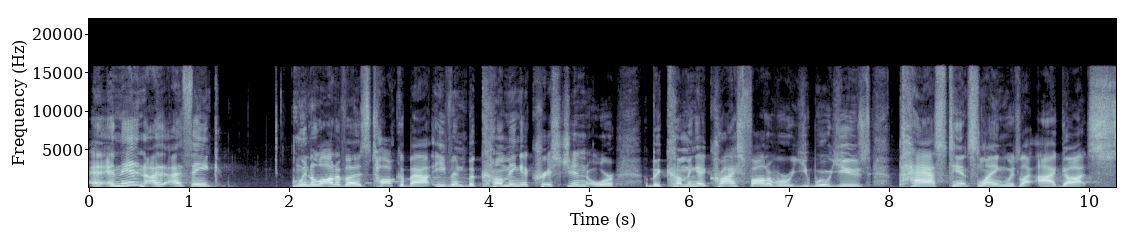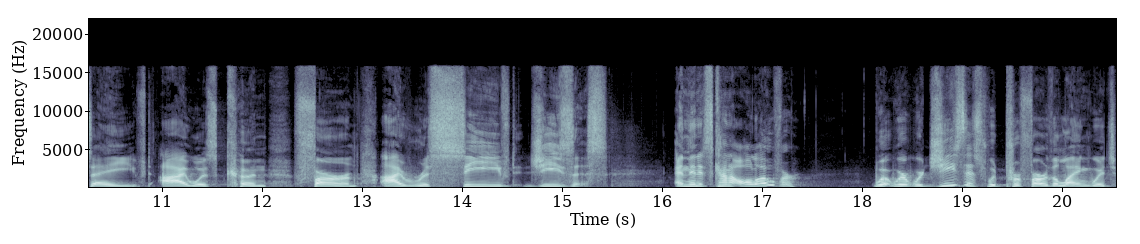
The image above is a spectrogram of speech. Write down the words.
And, and then I, I think when a lot of us talk about even becoming a Christian or becoming a Christ follower, we'll use past tense language like I got saved, I was confirmed, I received Jesus. And then it's kind of all over where, where Jesus would prefer the language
